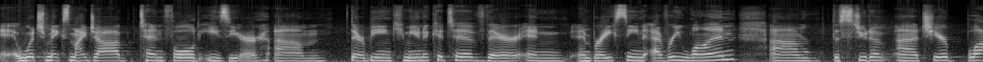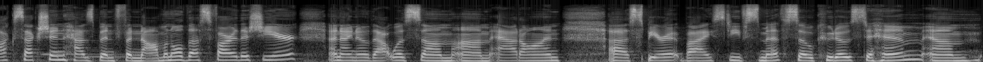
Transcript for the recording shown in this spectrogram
eh, which makes my job tenfold easier. Um, they're being communicative. They're in, embracing everyone. Um, the student uh, cheer block section has been phenomenal thus far this year, and I know that was some um, add-on uh, spirit by Steve Smith. So kudos to him. Um,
